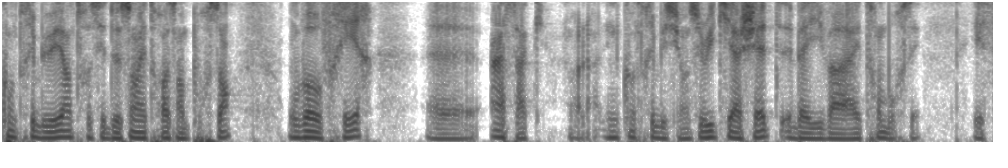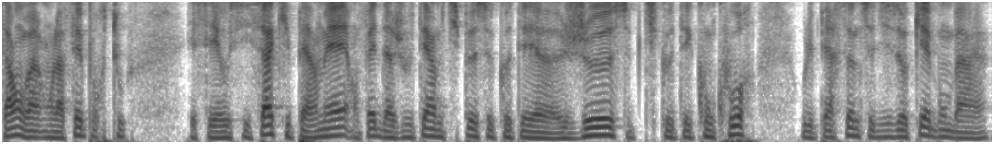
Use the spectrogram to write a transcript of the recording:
contribuer entre ces 200 et 300%, on va offrir euh, un sac, voilà, une contribution. Celui qui achète, eh ben, il va être remboursé. Et ça, on, l'a fait pour tout. Et c'est aussi ça qui permet en fait d'ajouter un petit peu ce côté euh, jeu, ce petit côté concours, où les personnes se disent ok, bon ben,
